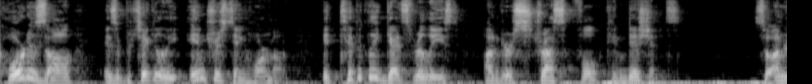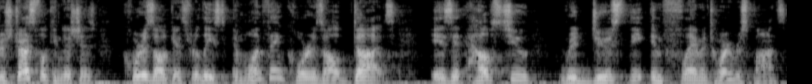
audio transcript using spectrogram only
Cortisol is a particularly interesting hormone it typically gets released under stressful conditions. So, under stressful conditions, cortisol gets released. And one thing cortisol does is it helps to reduce the inflammatory response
